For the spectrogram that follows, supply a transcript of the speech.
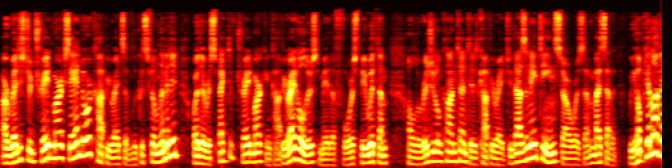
are registered trademarks and or copyrights of Lucasfilm Limited or their respective trademark and copyright holders. May the force be with them. All original content is copyright 2018 Star Wars 7 by 7 We hope you love it.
